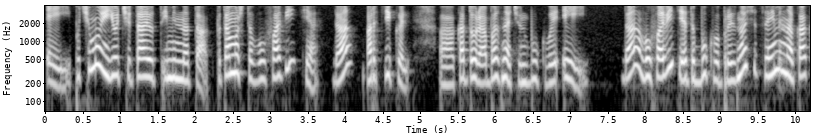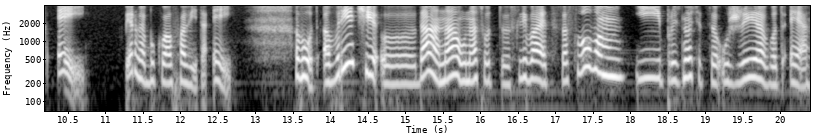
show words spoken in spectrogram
A. Почему ее читают именно так? Потому что в алфавите, да, артикль, э, который обозначен буквой A, да, в алфавите эта буква произносится именно как A. Первая буква алфавита A. Вот. А в речи, э, да, она у нас вот сливается со словом и произносится уже вот «э»,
